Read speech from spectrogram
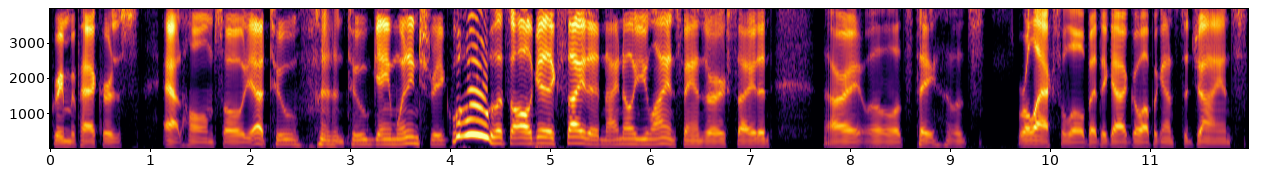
Green Bay Packers at home. So yeah, two two game winning streak. Woohoo! Let's all get excited. And I know you Lions fans are excited. All right, well let's take let's relax a little bit. They gotta go up against the Giants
